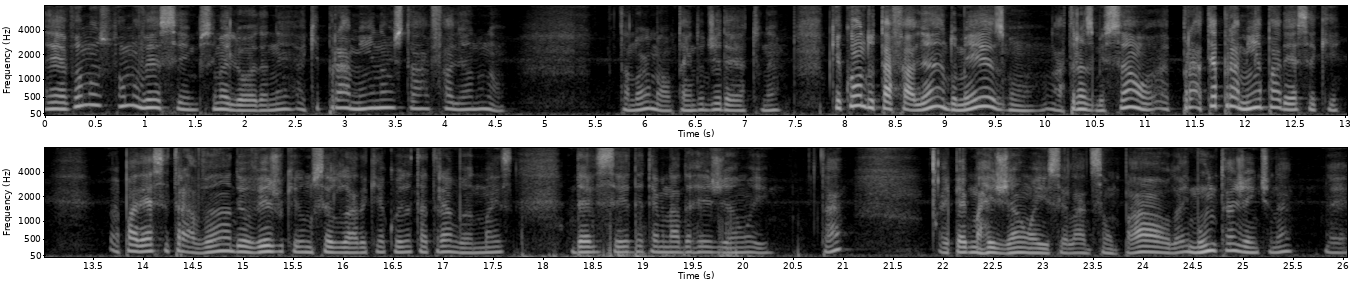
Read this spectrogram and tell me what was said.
É, vamos, vamos ver se, se melhora, né? Aqui para mim não está falhando não. Tá normal, tá indo direto, né? Porque quando tá falhando mesmo a transmissão, é pra, até para mim aparece aqui. Aparece travando, eu vejo que no celular aqui a coisa tá travando, mas deve ser determinada região aí, tá? Aí pega uma região aí, sei lá, de São Paulo, aí muita gente, né? É.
